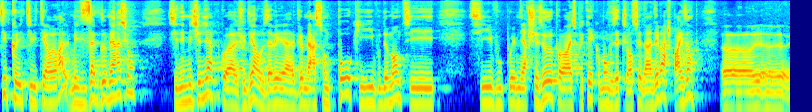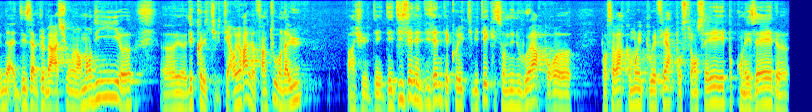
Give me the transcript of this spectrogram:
petites collectivités rurales, mais des agglomérations. C'est inimaginable, quoi. Je veux dire, vous avez l'agglomération de Pau qui vous demande si, si vous pouvez venir chez eux pour leur expliquer comment vous êtes lancé dans la démarche, par exemple. Euh, des agglomérations en Normandie, euh, euh, des collectivités rurales, enfin tout, on a eu. Enfin, j'ai eu des, dizaines et dizaines de collectivités qui sont venues nous voir pour, euh, pour savoir comment ils pouvaient faire pour se lancer, pour qu'on les aide.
